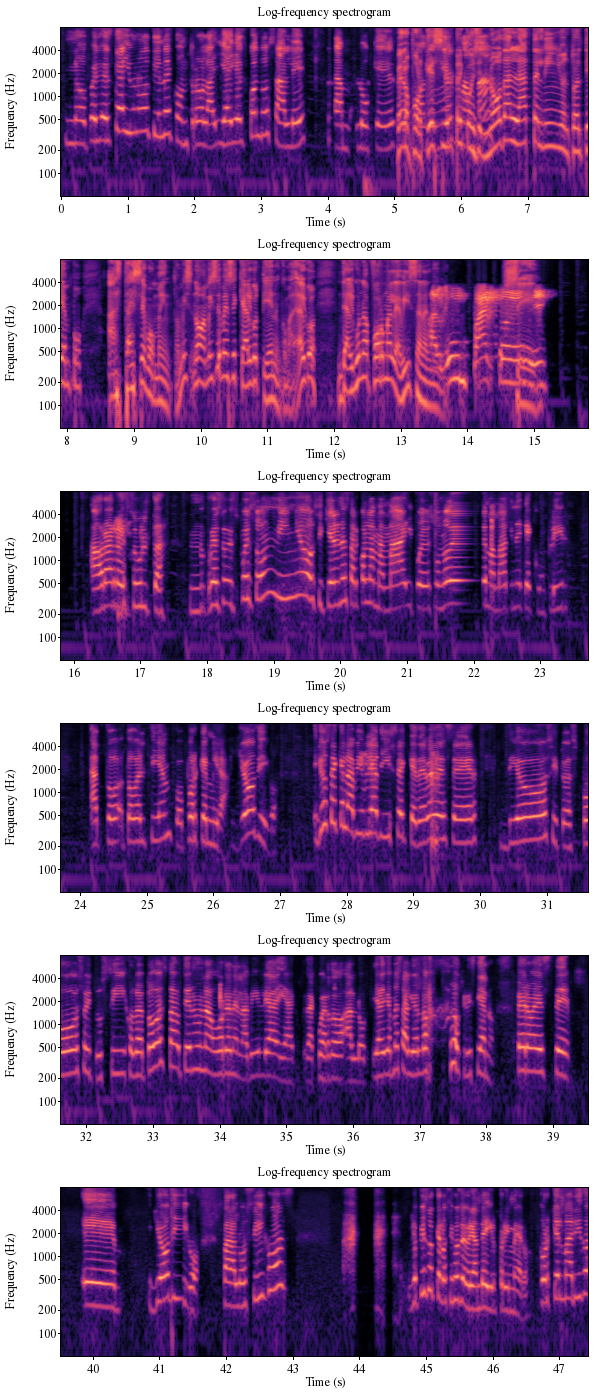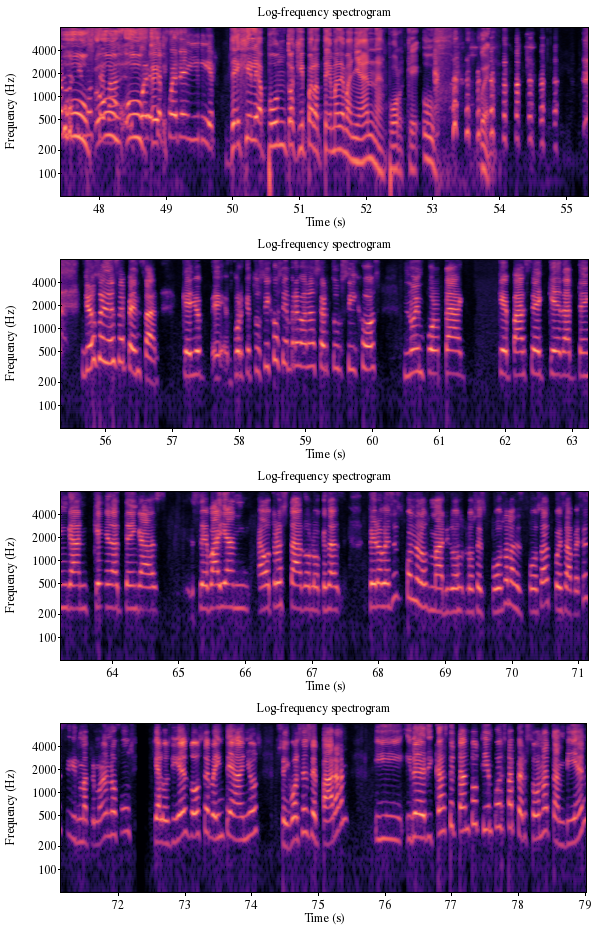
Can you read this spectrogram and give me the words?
No, pues es que ahí uno no tiene control y ahí es cuando sale la- lo que es. Pero ¿por qué siempre coincide? No da lata el niño en todo el tiempo hasta ese momento. A mí, no, a mí se me hace que algo tienen, comadre. Algo, de alguna forma le avisan al niño. Algún pacto de Sí. Ahora resulta, pues, es- pues son niños y quieren estar con la mamá y pues uno de, de mamá tiene que cumplir a to- todo el tiempo, porque mira, yo digo, yo sé que la Biblia dice que debe de ser Dios y tu esposo y tus hijos, o sea, todo está, tiene una orden en la Biblia y a- de acuerdo a lo, ya, ya me salió lo, lo cristiano, pero este, eh, yo digo, para los hijos, yo pienso que los hijos deberían de ir primero, porque el marido al Uf, se, va- uf, uf, puede, se eh. puede ir. Déjele a punto aquí para tema de mañana, porque, uff, bueno. Yo soy de ese pensar, que yo, eh, porque tus hijos siempre van a ser tus hijos, no importa qué pase, qué edad tengan, qué edad tengas, se vayan a otro estado, lo que sea. Pero a veces cuando los maridos, los esposos, las esposas, pues a veces si el matrimonio no funciona, que a los 10, 12, 20 años, pues igual se separan y, y le dedicaste tanto tiempo a esta persona también.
